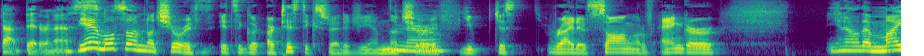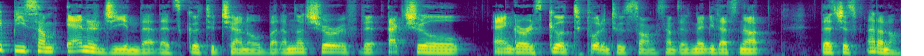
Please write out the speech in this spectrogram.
that bitterness Yeah, I'm also I'm not sure if it's a good artistic strategy. I'm not sure if you just write a song out of anger. You know, there might be some energy in that that's good to channel, but I'm not sure if the actual anger is good to put into a song. Sometimes maybe that's not. That's just I don't know.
